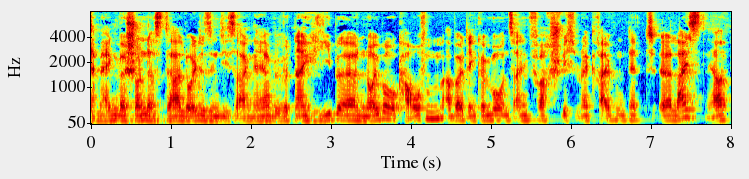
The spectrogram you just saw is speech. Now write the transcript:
da merken wir schon, dass da Leute sind, die sagen, naja, wir würden eigentlich lieber Neubau kaufen, aber den können wir uns einfach schlicht und ergreifend nicht äh, leisten. Ja,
